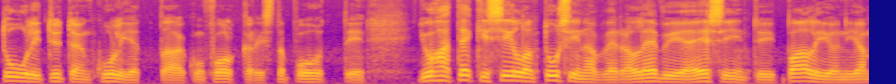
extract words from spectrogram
Tuuli tytön kuljettaa, kun folkkarista puhuttiin. Juha teki silloin tusinan verran levyjä, esiintyi paljon ja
